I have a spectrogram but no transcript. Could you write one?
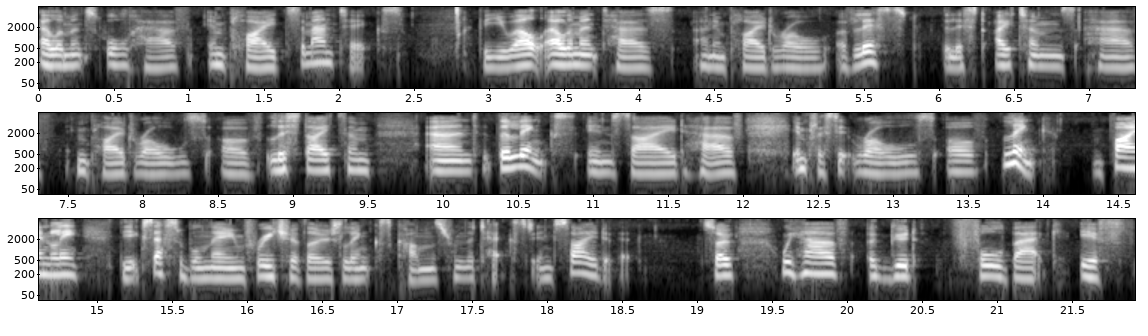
elements all have implied semantics. The UL element has an implied role of list, the list items have implied roles of list item, and the links inside have implicit roles of link. And finally, the accessible name for each of those links comes from the text inside of it. So we have a good fallback if,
